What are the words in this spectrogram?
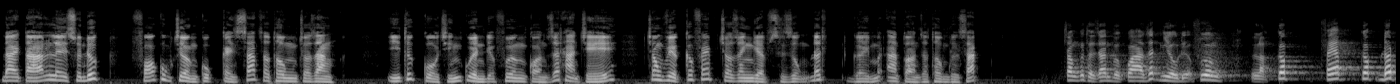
Đại tá Lê Xuân Đức, Phó Cục trưởng Cục Cảnh sát Giao thông cho rằng ý thức của chính quyền địa phương còn rất hạn chế trong việc cấp phép cho doanh nghiệp sử dụng đất gây mất an toàn giao thông đường sắt. Trong cái thời gian vừa qua rất nhiều địa phương là cấp phép cấp đất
